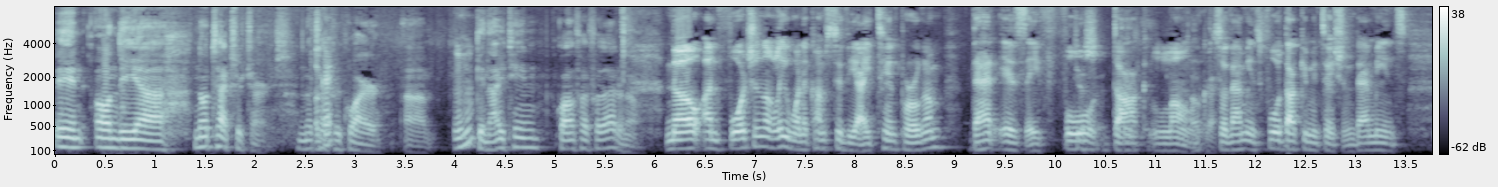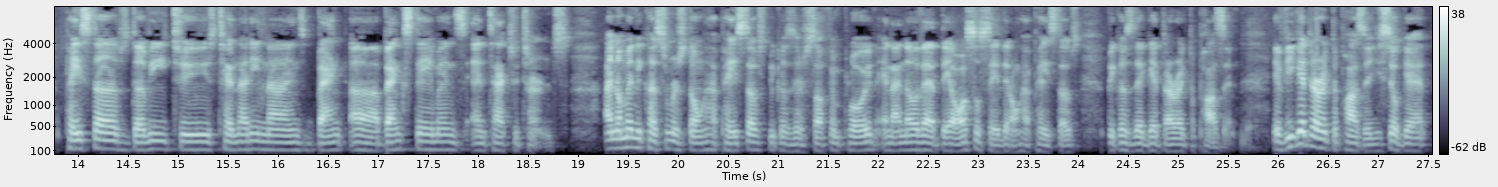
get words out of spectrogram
And on the uh, no tax returns, no tax Okay. Mm-hmm. required. Um, Can ITIN qualify for that or no? No, unfortunately, when it comes to the ITIN program, that is a full Just- doc loan. okay. So that means full documentation. That means pay stubs, W-2s, 1099s, bank uh, bank statements, and tax returns. I know many customers don't have pay stubs because they're self-employed, and I know that they also say they don't have pay stubs because they get direct deposit. If you get direct deposit, you still get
